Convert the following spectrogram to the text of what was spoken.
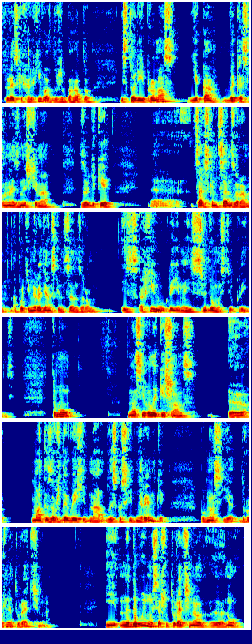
В турецьких архівах дуже багато історії про нас, яка викреслена і знищена завдяки е, царським цензорам, а потім і радянським цензорам із архівів України, із свідомості українців. Тому у нас є великий шанс е, мати завжди вихід на близькосхідні ринки, бо в нас є дружня Туреччина. І не дивуємося, що Туреччина, е, ну,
